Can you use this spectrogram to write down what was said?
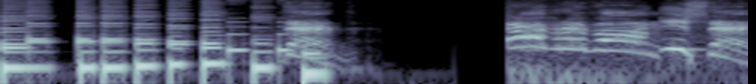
Dead. Everyone is dead.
